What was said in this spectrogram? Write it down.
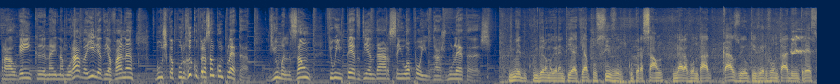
para alguém que na enamorada ilha de Havana busca por recuperação completa de uma lesão que o impede de andar sem o apoio das muletas. Os médicos deram uma garantia que há possível recuperação, andar à vontade, caso eu tiver vontade e interesse,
